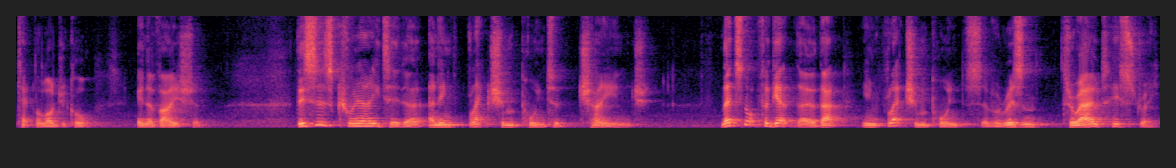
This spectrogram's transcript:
technological innovation. This has created a, an inflection point of change. Let's not forget, though, that inflection points have arisen throughout history.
